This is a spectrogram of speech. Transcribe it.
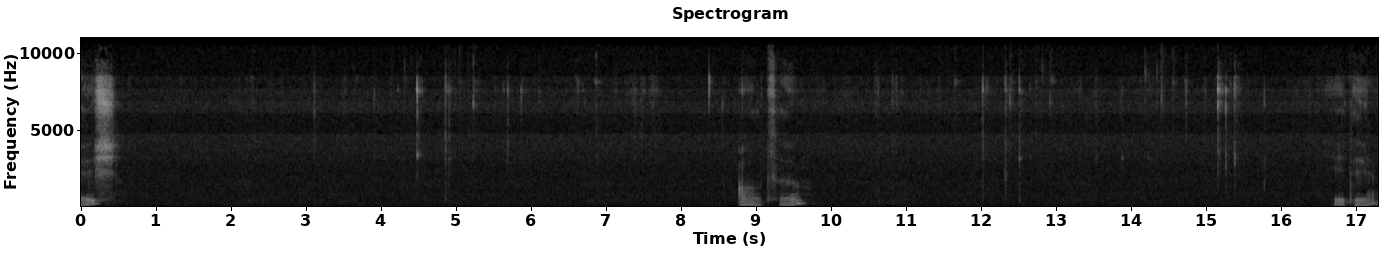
5 6 7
